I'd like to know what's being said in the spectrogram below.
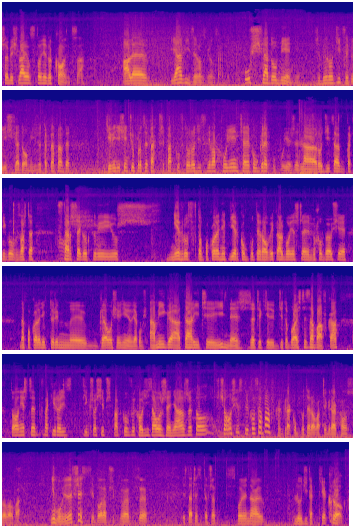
przemyślając to nie do końca. Ale ja widzę rozwiązanie. Uświadomienie. Żeby rodzice byli świadomi, że tak naprawdę w 90% przypadków to rodzic nie ma pojęcia jaką grę kupuje, że dla rodzica takiego zwłaszcza starszego, który już nie wrósł w to pokolenie gier komputerowych albo jeszcze wychowywał się na pokoleniu, którym e, grało się, nie wiem, jakąś Amigę, Atari czy inne rzeczy, gdzie, gdzie to była jeszcze zabawka, to on jeszcze, taki rodzic w większości przypadków wychodzi z założenia, że to wciąż jest tylko zabawka, gra komputerowa czy gra konsolowa. Nie mówię, że wszyscy, bo na przykład e, wystarczy na przykład spojrzeć na ludzi takich jak Rock.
